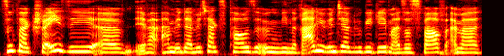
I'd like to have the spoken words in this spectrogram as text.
super crazy. Äh, wir haben in der Mittagspause irgendwie ein Radiointerview gegeben. Also es war auf einmal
